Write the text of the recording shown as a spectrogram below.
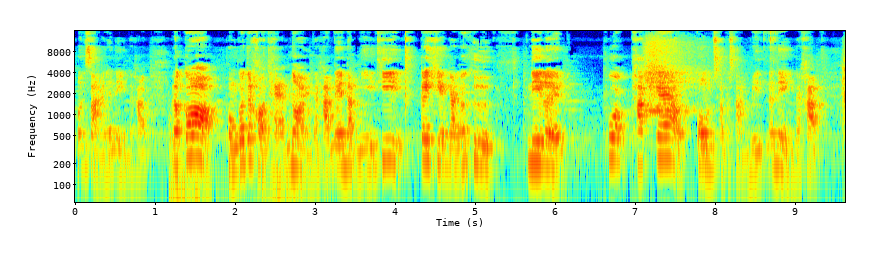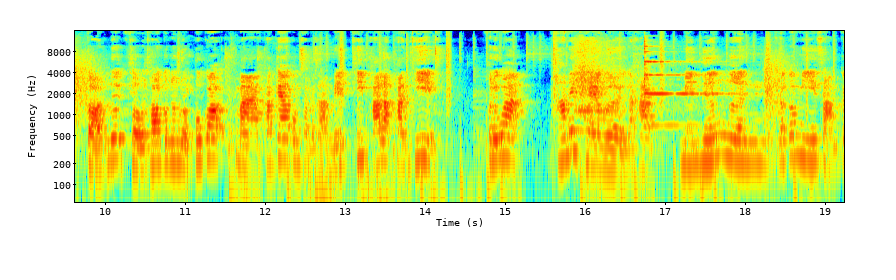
พ่นทรายนั่นเองนะครับ แล้วก็ผมก็จะขอแถมหน่อยนะครับในอันดับนี้ที่ใกล้เคียงกันก็คือ นี่เลยพวกพักแก้วกรมสรรพสามิตนั่นเองนะครับต่อด้วยโสธรกรมตำรวจปุ๊บก็มาพักแก้วกรมสรรพสามิตที่พระหลักพันที่เขาเรียกว่า พระไม่แพงเลยนะครับ มีเนื้อเงินแล้วก็มีสามก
